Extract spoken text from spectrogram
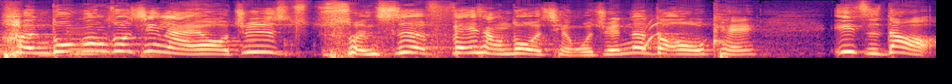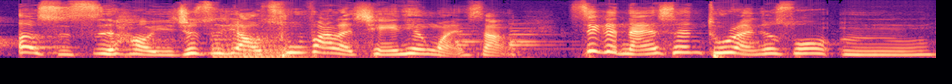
很多工作进来哦，就是损失了非常多的钱，我觉得那都 OK。一直到二十四号，也就是要出发的前一天晚上，这个男生突然就说，嗯，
